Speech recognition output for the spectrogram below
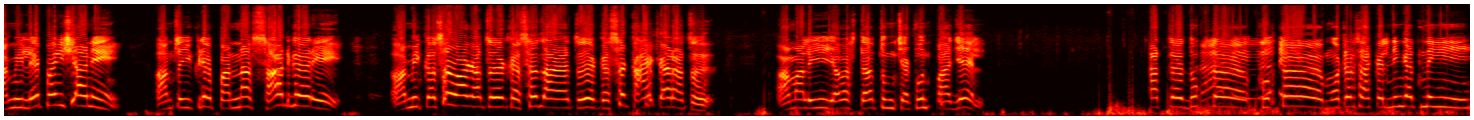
आम्ही लय पैशाने आमचं इकडे पन्नास साठ घर आहे. आम्ही कसं वागायचं कसं जायचं कसं काय करायचं? आम्हाला ही व्यवस्था तुमच्याकडून पाहिजे आजचं दुखतं खुपतं मोटरसायकल निघत नाही.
